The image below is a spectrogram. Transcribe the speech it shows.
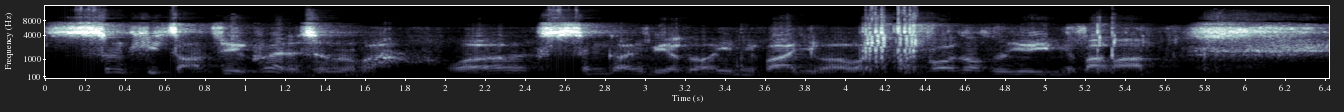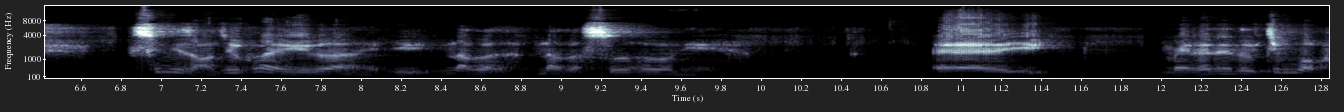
身体长最快的时候吧，我身高也比较高，一米八几吧。我上高中时候就一米八八。身体长最快一个，一那个那个时候呢，呃，每个人都经过吧。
